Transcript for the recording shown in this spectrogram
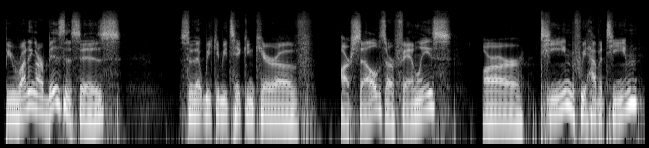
be running our businesses so that we can be taking care of ourselves, our families, our team, if we have a team,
